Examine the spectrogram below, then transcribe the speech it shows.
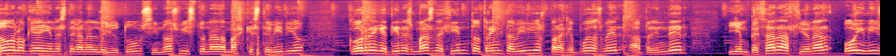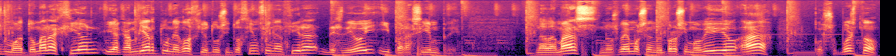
todo lo que hay en este canal de YouTube. Si no has visto nada más que este vídeo, Corre que tienes más de 130 vídeos para que puedas ver, aprender y empezar a accionar hoy mismo, a tomar acción y a cambiar tu negocio, tu situación financiera desde hoy y para siempre. Nada más, nos vemos en el próximo vídeo. Ah, por supuesto,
